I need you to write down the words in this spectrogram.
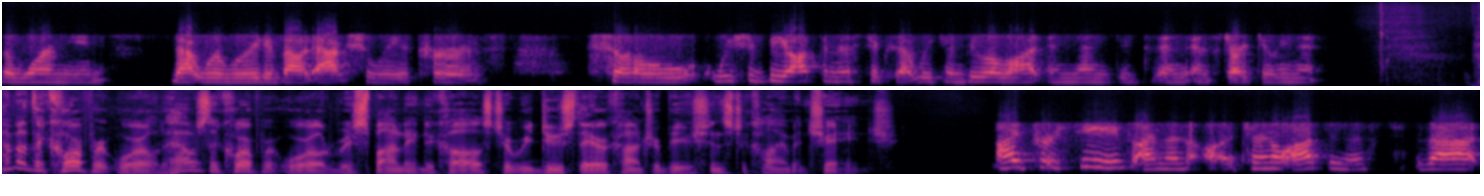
the warming that we're worried about actually occurs. So we should be optimistic that we can do a lot and then and, and start doing it. How about the corporate world? How is the corporate world responding to calls to reduce their contributions to climate change? I perceive, I'm an eternal optimist, that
